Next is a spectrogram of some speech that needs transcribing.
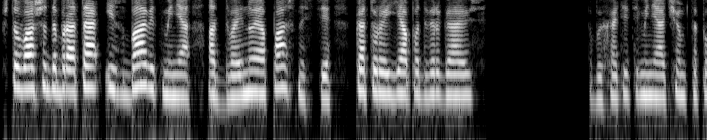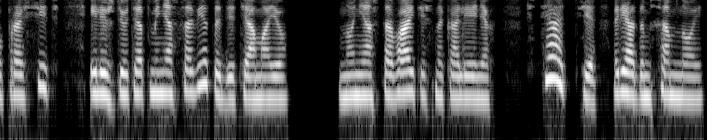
что ваша доброта избавит меня от двойной опасности, которой я подвергаюсь. Вы хотите меня о чем-то попросить или ждете от меня совета, дитя мое? Но не оставайтесь на коленях, сядьте рядом со мной.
